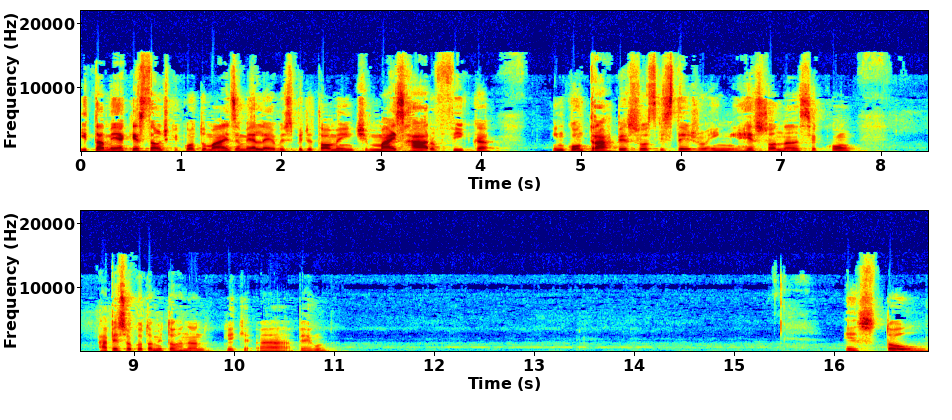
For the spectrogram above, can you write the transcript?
e também a questão de que quanto mais eu me elevo espiritualmente, mais raro fica encontrar pessoas que estejam em ressonância com a pessoa que eu estou me tornando. O que, que é a pergunta? Estou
